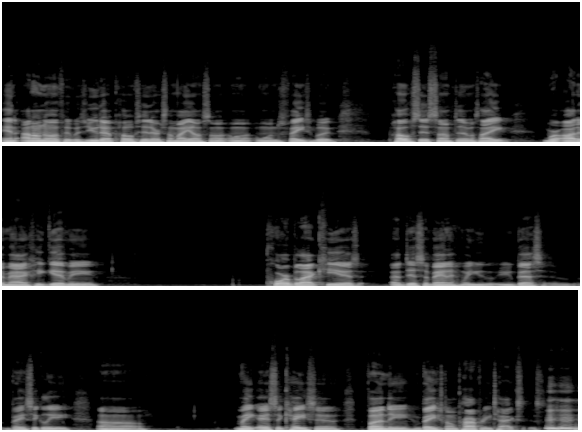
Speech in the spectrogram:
And I don't know if it was you that posted or somebody else on on, on Facebook posted something that was like, we're automatically giving poor black kids a disadvantage when you you best basically uh, make education funding based on property taxes. Mm-hmm.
